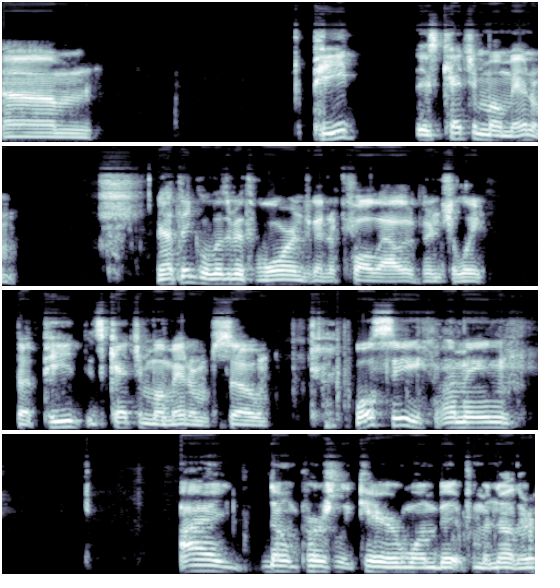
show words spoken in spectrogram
Um, Pete is catching momentum. And I think Elizabeth Warren's going to fall out eventually. But Pete is catching momentum. So we'll see. I mean, I don't personally care one bit from another,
